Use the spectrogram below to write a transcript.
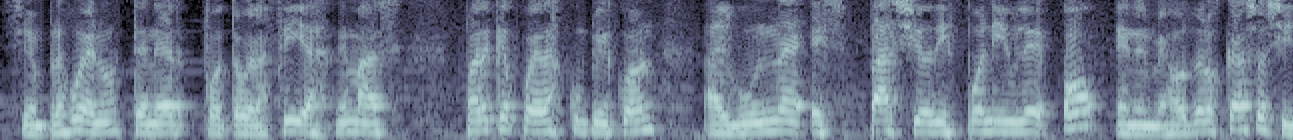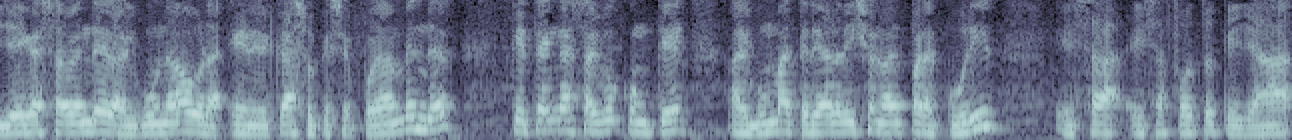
Siempre es bueno tener fotografías de más para que puedas cumplir con algún espacio disponible o, en el mejor de los casos, si llegas a vender alguna obra, en el caso que se puedan vender, que tengas algo con que algún material adicional para cubrir esa, esa foto que ya,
